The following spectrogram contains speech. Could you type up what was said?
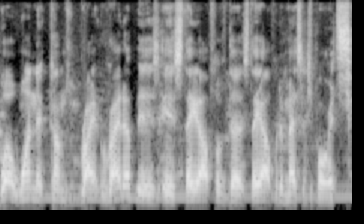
well, one that comes right right up is is stay off of the stay off of the message boards.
